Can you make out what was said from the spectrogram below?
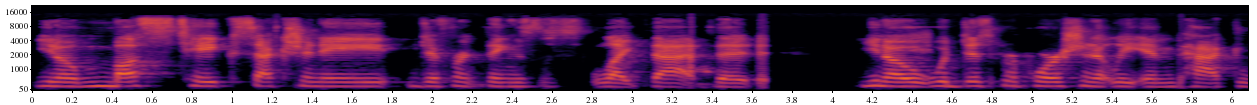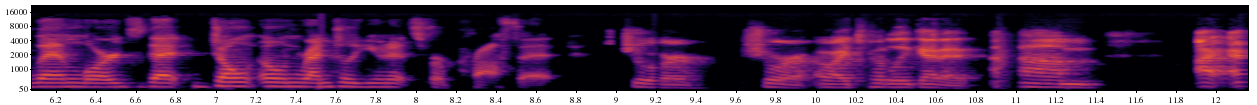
you know, must take Section 8, different things like that, that, you know, would disproportionately impact landlords that don't own rental units for profit. Sure, sure. Oh, I totally get it. Um, I,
